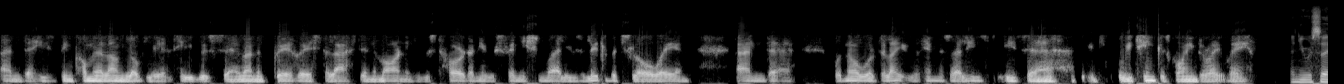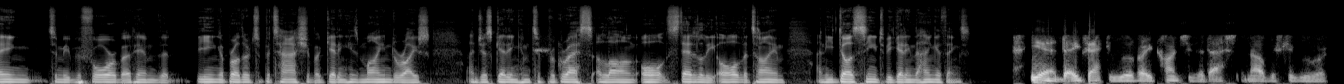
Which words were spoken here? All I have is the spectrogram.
and uh, he's been coming along lovely. And he was uh, ran a great race the last in the Morny. He was third, and he was finishing well. He was a little bit slow away, and and uh, but no, we're delighted with him as well. He's he's uh, we think is going the right way. And you were saying to me before about him that being a brother to Potash, about getting his mind right and just getting him to progress along all steadily all the time. And he does seem to be getting the hang of things. Yeah, exactly. We were very conscious of that, and obviously we were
